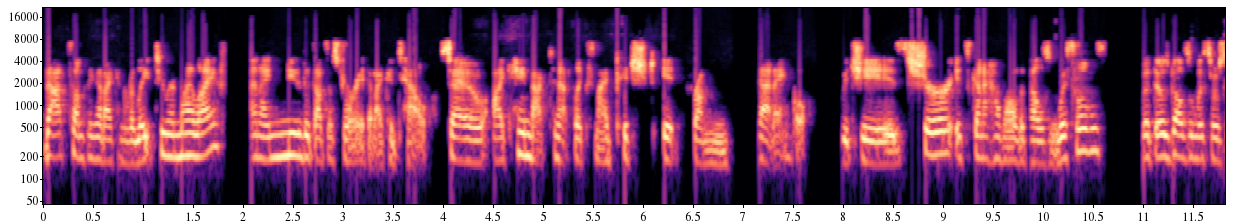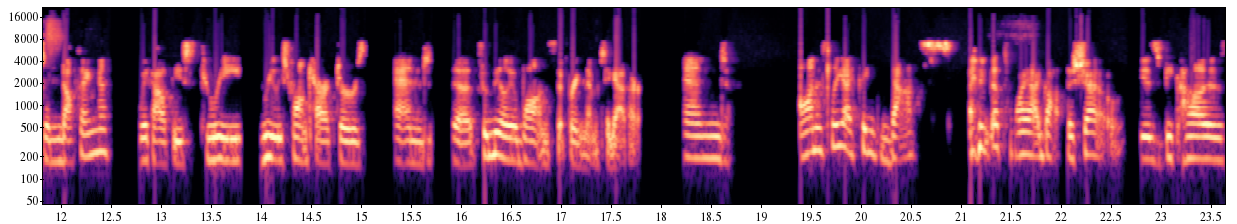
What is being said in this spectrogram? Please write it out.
That's something that I can relate to in my life. And I knew that that's a story that I could tell. So I came back to Netflix and I pitched it from that angle, which is sure, it's going to have all the bells and whistles, But those bells and whistles are nothing without these three really strong characters and the familial bonds that bring them together. And honestly, I think that's I think that's why I got the show is because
